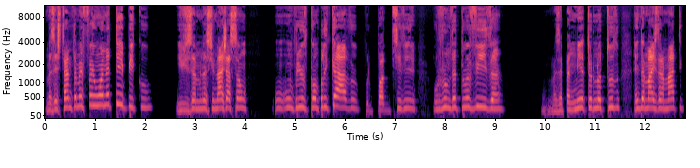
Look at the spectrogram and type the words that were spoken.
Mas este ano também foi um ano atípico. E os exames nacionais já são um, um período complicado, porque pode decidir o rumo da tua vida. Mas a pandemia tornou tudo ainda mais dramático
